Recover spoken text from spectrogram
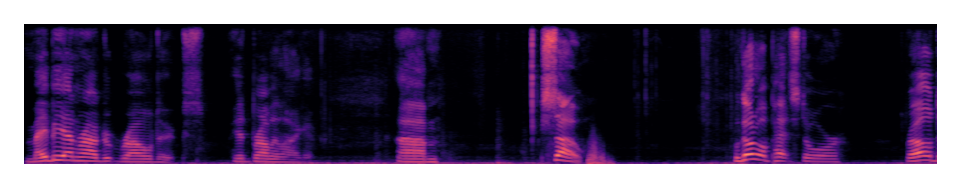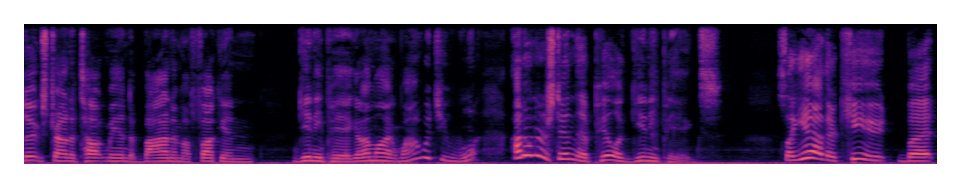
Maybe in Raul Dukes. He'd probably like it. Um, so, we go to a pet store Raul Duke's trying to talk me into buying him a fucking guinea pig. And I'm like, why would you want. I don't understand the appeal of guinea pigs. It's like, yeah, they're cute, but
